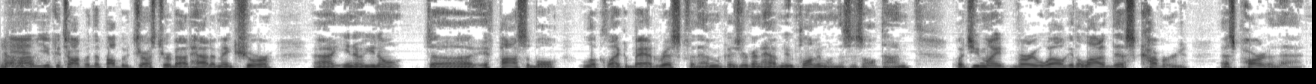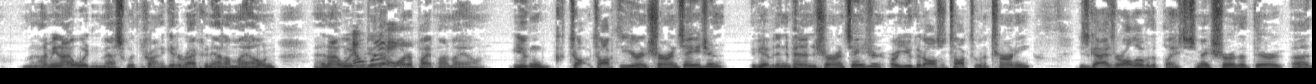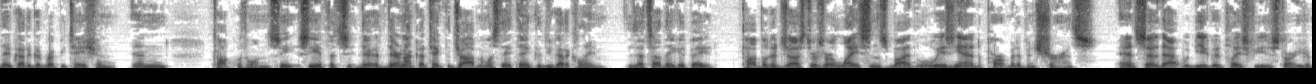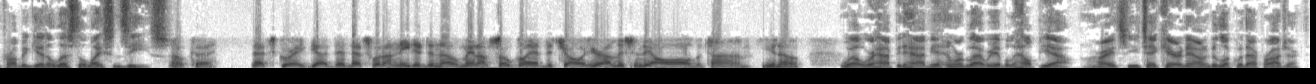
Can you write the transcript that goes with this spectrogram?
Uh-huh. And you could talk with the public adjuster about how to make sure, uh, you know, you don't, uh, if possible, look like a bad risk for them because you're going to have new plumbing when this is all done. But you might very well get a lot of this covered as part of that. I mean, I wouldn't mess with trying to get a raccoon out on my own and I wouldn't No do that water pipe on my own. You can talk, talk to your insurance agent if you have an independent insurance agent, or you could also talk to an attorney. These guys are all over the place. Just make sure that they're, uh, they've got a good reputation and talk with one. See, see if it's, they're, if they're not going to take the job unless they think that you got a claim because that's how they get paid. Public adjusters are licensed by the Louisiana Department of Insurance. And so that would be a good place for you to start. You could probably get a list of licensees. Okay. That's great. Yeah, that, that's what I needed to know. Man, I'm so glad that y'all are here. I listen to y'all all the time, you know. Well, we're happy to have you and we're glad we're able to help you out. All right. So you take care now and good luck with that project.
